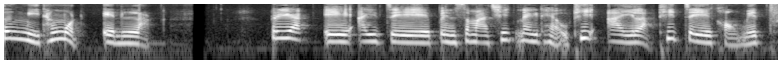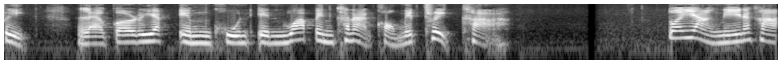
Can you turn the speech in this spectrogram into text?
ซึ่งมีทั้งหมด n หลักเรียก aij เป็นสมาชิกในแถวที่ i หลักที่ j ของเมทริก แล้วก็เรียก m คูณ n ว่าเป็นขนาดของเมทริกค่ะ ตัวอย่างนี้นะคะ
